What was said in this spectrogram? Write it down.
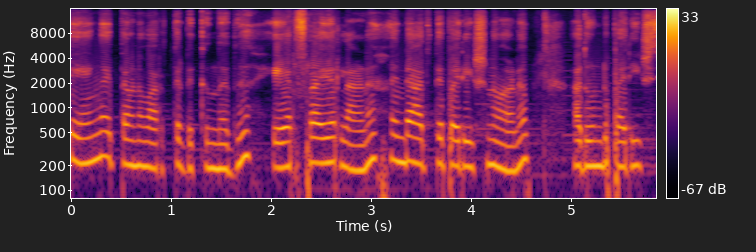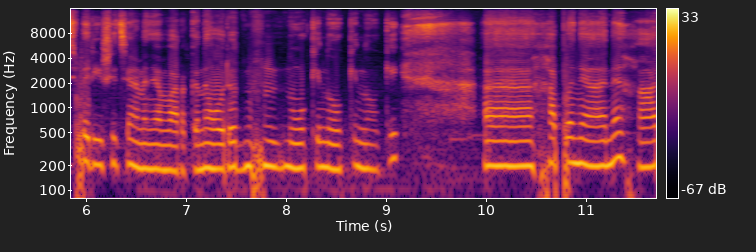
തേങ്ങ ഇത്തവണ വറുത്തെടുക്കുന്നത് എയർ ഫ്രയറിലാണ് എന്റെ ആദ്യത്തെ പരീക്ഷണമാണ്. അതുകൊണ്ട് പരീക്ഷിച്ച് പരീക്ഷിച്ചാണ് ഞാൻ വറക്കുന്നത്. ഓരോ നോക്കി നോക്കി നോക്കി. അപ്പോൾ ഞാൻ ആ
